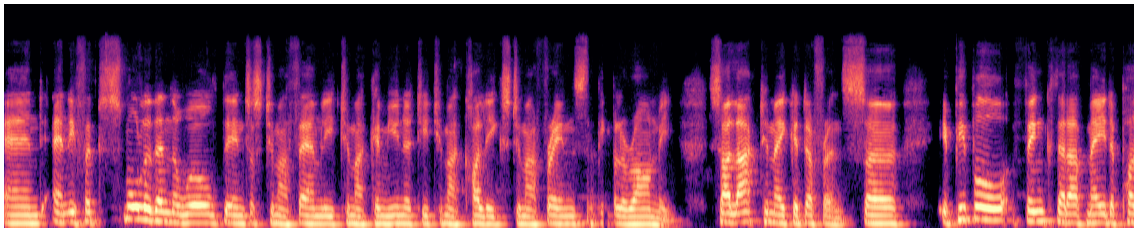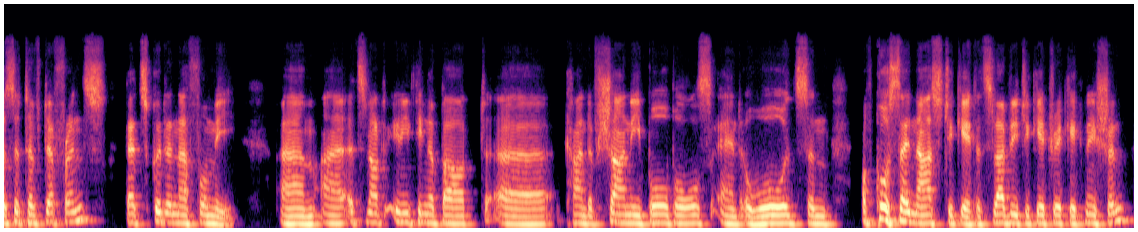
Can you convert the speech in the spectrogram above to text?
And, and if it's smaller than the world, then just to my family, to my community, to my colleagues, to my friends, the people around me. So I like to make a difference. So if people think that I've made a positive difference, that's good enough for me. Um, uh, it's not anything about uh, kind of shiny baubles and awards. And of course, they're nice to get. It's lovely to get recognition.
